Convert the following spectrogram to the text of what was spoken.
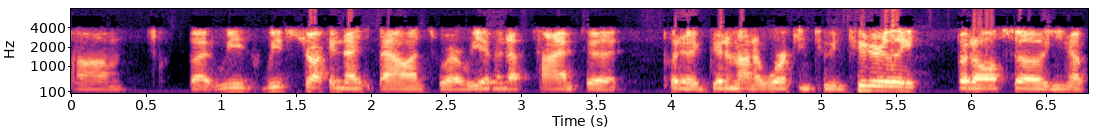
Um, but we've, we've struck a nice balance where we have enough time to put a good amount of work into Intutorly, but also, you know,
